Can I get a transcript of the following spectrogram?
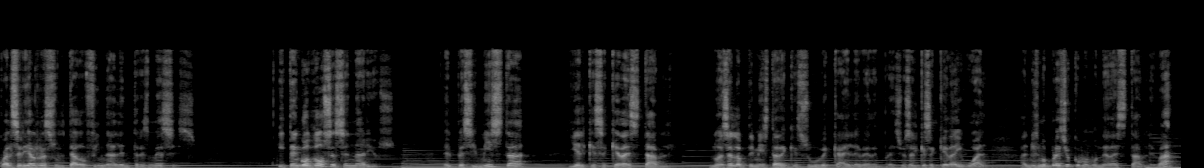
¿cuál sería el resultado final en tres meses? Y tengo dos escenarios, el pesimista y el que se queda estable. No es el optimista de que sube KLB de precio, es el que se queda igual, al mismo precio como moneda estable, ¿va?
